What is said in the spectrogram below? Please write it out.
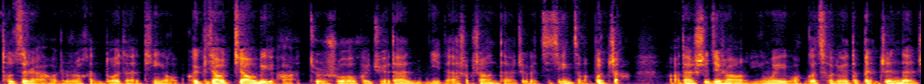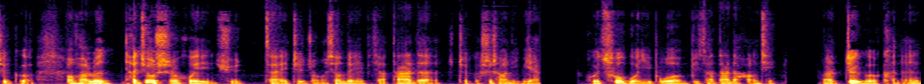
投资人啊，或者说很多的听友会比较焦虑啊，就是说会觉得你的手上的这个基金怎么不涨啊？但实际上，因为网格策略的本真的这个方法论，它就是会去在这种相对比较大的这个市场里面，会错过一波比较大的行情呃。这个可能，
